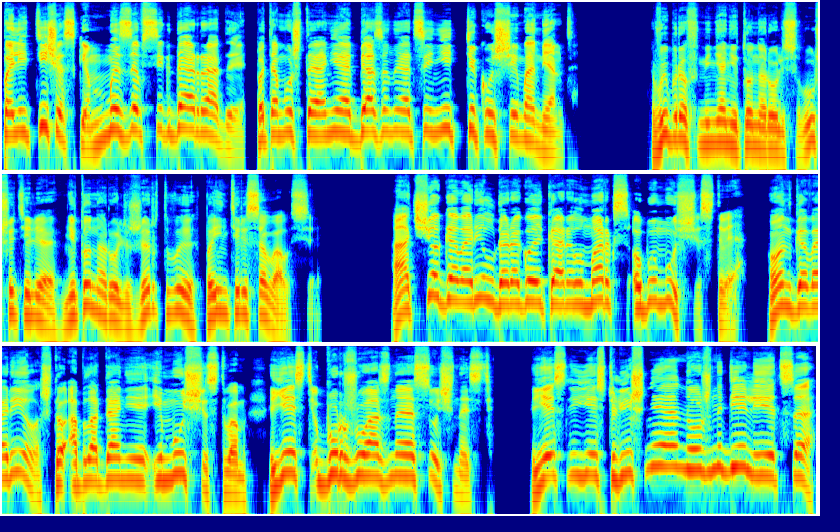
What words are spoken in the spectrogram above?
«Политическим мы завсегда рады, потому что они обязаны оценить текущий момент». Выбрав меня не то на роль слушателя, не то на роль жертвы, поинтересовался. «А чё говорил дорогой Карл Маркс об имуществе?» Он говорил, что обладание имуществом есть буржуазная сущность. Если есть лишнее, нужно делиться.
